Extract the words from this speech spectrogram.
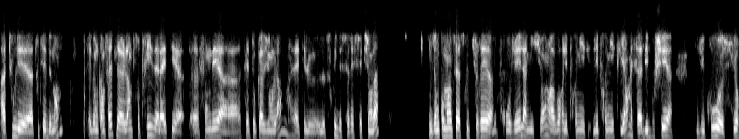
à tous les, à toutes les demandes. Et donc en fait, l'entreprise, elle a été fondée à cette occasion-là. Elle a été le, fruit de ces réflexions-là. Ils ont commencé à structurer euh, le projet, la mission, à avoir les premiers, les premiers clients et ça a débouché euh, du coup euh, sur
